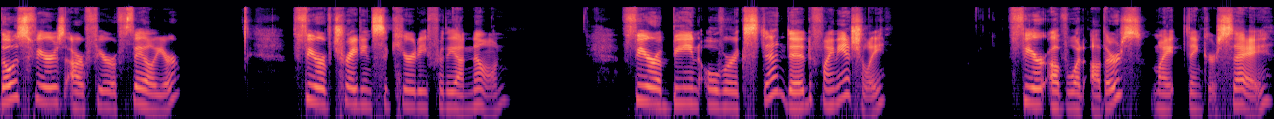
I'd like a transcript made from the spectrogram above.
Those fears are fear of failure, fear of trading security for the unknown, fear of being overextended financially, fear of what others might think or say,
